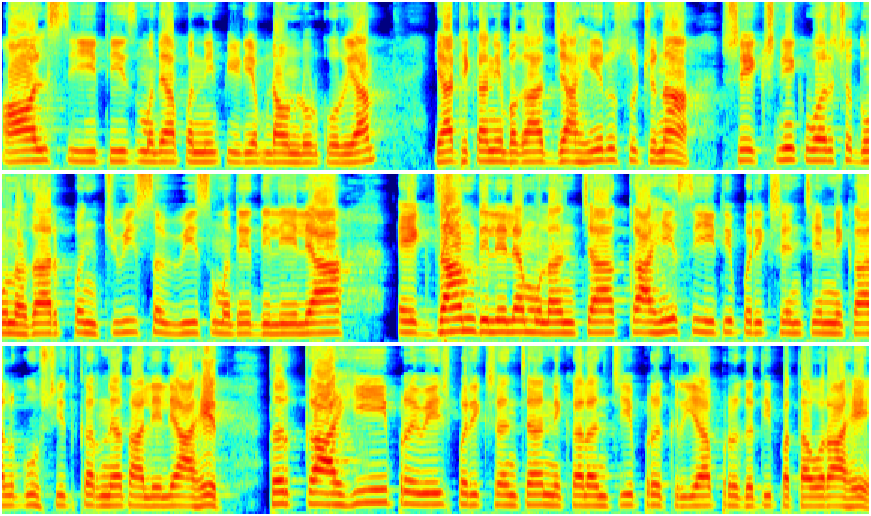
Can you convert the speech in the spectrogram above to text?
ऑल सी ई टीजमध्ये आपण पी डी एफ डाउनलोड करूया. या ठिकाणी बघा जाहीर सूचना शैक्षणिक वर्ष दोन हजार पंचवीस सव्वीसमध्ये दिलेल्या एक्झाम दिलेल्या मुलांच्या काही सी ई टी परीक्षांचे निकाल घोषित करण्यात आलेले आहेत. तर काही प्रवेश परीक्षांच्या निकालांची प्रक्रिया प्रगतीपथावर आहे.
